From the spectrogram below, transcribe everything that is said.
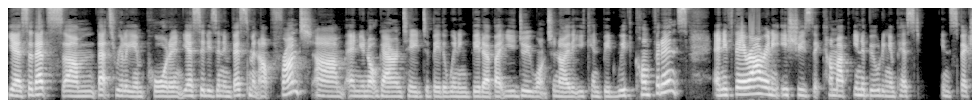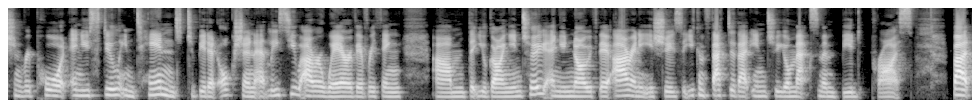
Yeah, so that's um, that's really important. Yes, it is an investment up front, um, and you're not guaranteed to be the winning bidder, but you do want to know that you can bid with confidence. And if there are any issues that come up in a building and pest inspection report and you still intend to bid at auction, at least you are aware of everything um, that you're going into and you know if there are any issues that you can factor that into your maximum bid price. But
